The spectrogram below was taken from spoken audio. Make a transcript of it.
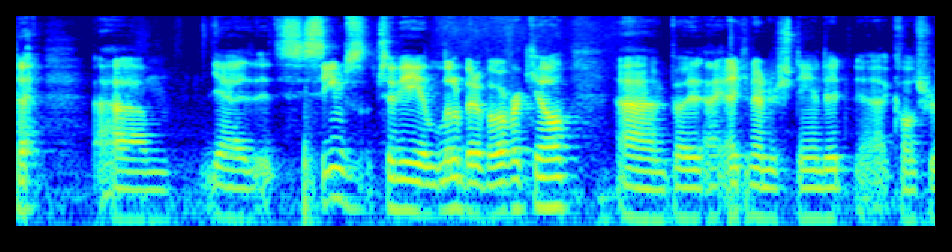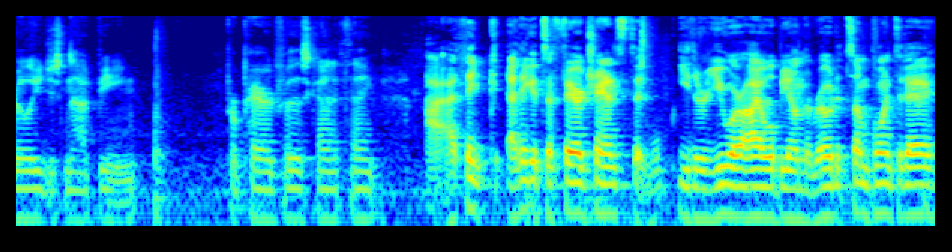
um, yeah, it seems to be a little bit of overkill, um, but I, I can understand it uh, culturally, just not being prepared for this kind of thing. I I think I think it's a fair chance that either you or I will be on the road at some point today.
